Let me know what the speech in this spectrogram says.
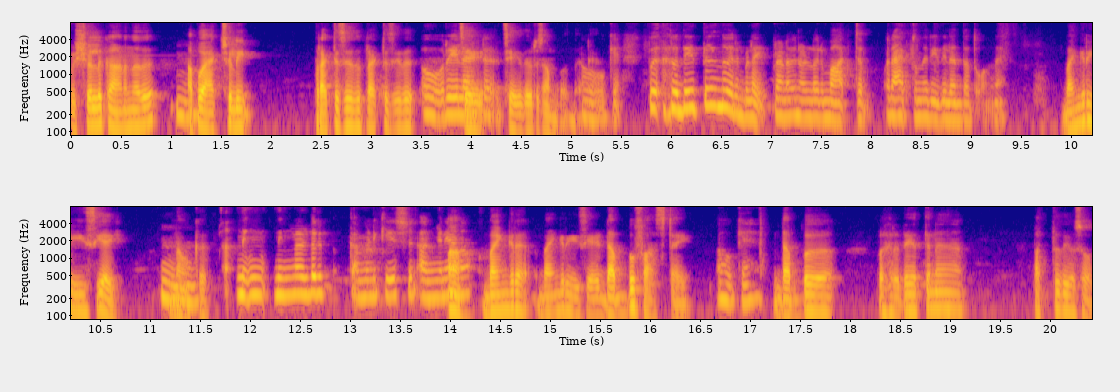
വിഷ്വലിൽ കാണുന്നത് അപ്പൊ അപ്പോൾ ആക്ച്വലി പ്രാക്ടീസ് ചെയ്ത് പ്രാക്ടീസ് ചെയ്ത് ചെയ്ത ഒരു സംഭവം ഓക്കെ. ഹൃദയത്തിൽ നിന്ന് വരുമ്പോഴേ പ്രണവിനുള്ള ഒരു മാറ്റം ഒരു ആക്ടർ എന്ന രീതിയിൽ എന്താ തോന്നുന്നത് ഭയങ്കര ഈസിയായി നമുക്ക്. നിങ്ങളുടെ ഒരു കമ്മ്യൂണിക്കേഷൻ അങ്ങനെയാണോ? ഭയങ്കര ഭയങ്കര ഈസിയായി ഡബ് ഫാസ്റ്റായി ഓക്കെ. ഡബ്ബ് ഇപ്പൊ ഹൃദയത്തിന് പത്ത് ദിവസമോ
